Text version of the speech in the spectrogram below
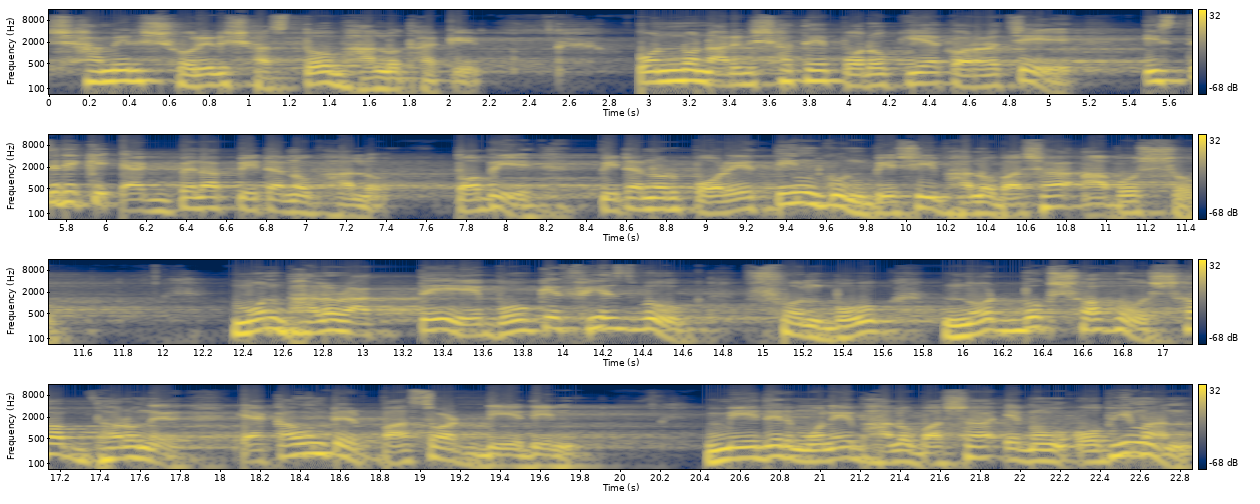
স্বামীর শরীর স্বাস্থ্য ভালো থাকে। অন্য নারীর সাথে পরকীয়া করার চেয়ে স্ত্রীকে একবেলা পেটানো ভালো। তবে পেটানোর পরে তিন গুণ বেশি ভালোবাসা আবশ্যক। মন ভালো রাখতে বউকে ফেসবুক ফোনবুক নোটবুক সহ সব ধরনের অ্যাকাউন্টের পাসওয়ার্ড দিয়ে দিন। মেয়েদের মনে ভালোবাসা এবং অভিমান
